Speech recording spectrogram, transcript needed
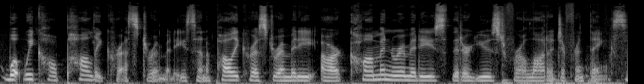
what we call polycrest remedies. And a polycrest remedy are common remedies that are used for a lot of different things.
